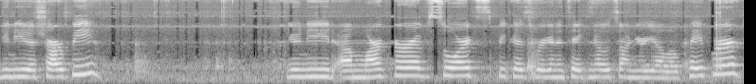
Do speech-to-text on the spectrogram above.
You need a Sharpie. You need a marker of sorts because we're going to take notes on your yellow paper.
